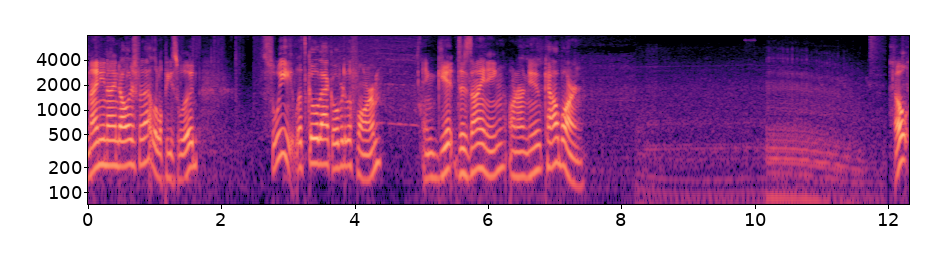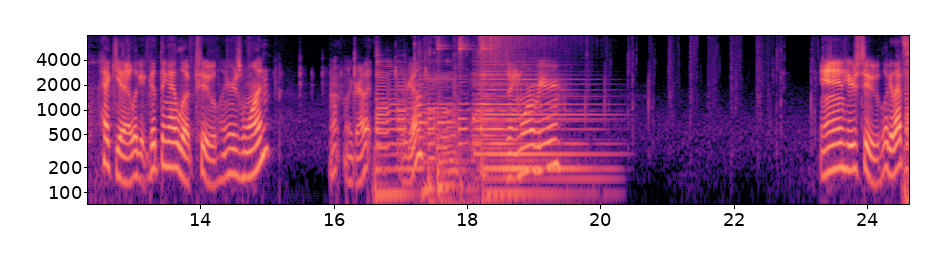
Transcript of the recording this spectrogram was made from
$99 for that little piece of wood. Sweet, let's go back over to the farm and get designing on our new cow barn. Oh, heck yeah, look at good thing I looked too. Here's one. Oh, let me grab it. There we go. More over here? And here's two. Look at that's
